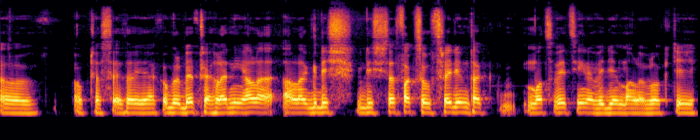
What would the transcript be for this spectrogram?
Eh, občas je to jako blbě přehledný, ale, ale když, když se fakt soustředím, tak moc věcí nevidím, ale v lokti,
